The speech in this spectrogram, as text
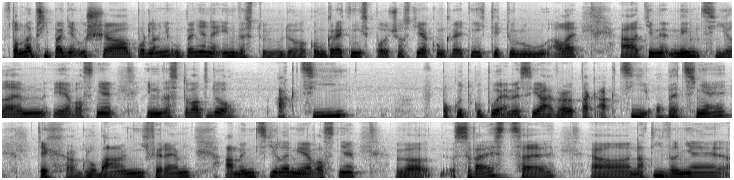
v tomhle případě už podle mě úplně neinvestuju do konkrétních společností a konkrétních titulů, ale tím mým cílem je vlastně investovat do akcí, pokud kupuje MSCI World, tak akcí obecně těch globálních firm a mým cílem je vlastně v svést se eh, na té vlně eh,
